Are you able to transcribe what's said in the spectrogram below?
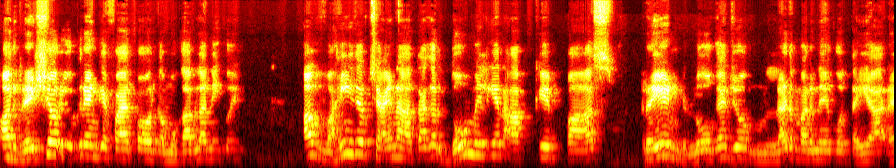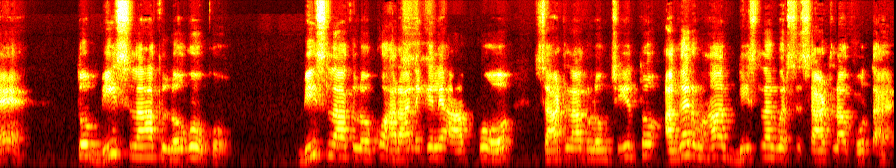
और रशिया और यूक्रेन के फायर पावर का मुकाबला नहीं कोई। अब वहीं जब चाइना आता अगर दो मिलियन आपके पास ट्रेंड लोग हैं, जो लड़ मरने को तैयार हैं तो 20 लाख लोगों को 20 लाख लोग को हराने के लिए आपको 60 लाख लोग चाहिए तो अगर वहाँ 20 लाख वर्ष 60 लाख होता है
